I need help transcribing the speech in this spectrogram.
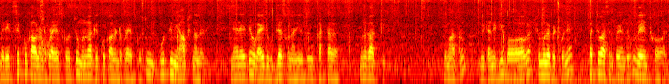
మీరు ఎగ్స్ ఎక్కువ కావాలంటే కూడా వేసుకోవచ్చు మునగాకు ఎక్కువ కావాలంటే కూడా వేసుకోవచ్చు. పూర్తి మీ ఆప్షనల్ అది. నేనైతే ఒక ఐదు గుడ్లు వేసుకున్నాను కట్ట మునగాకి ఇది మాత్రం వీటన్నిటిని బాగా సిమ్ములో పెట్టుకొని పచ్చివాసన పోయేంత వరకు వేయించుకోవాలి.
